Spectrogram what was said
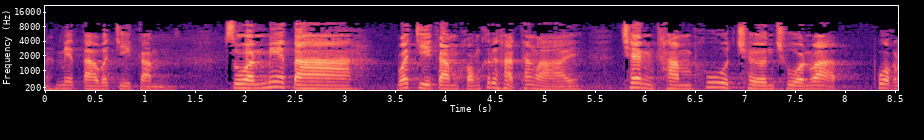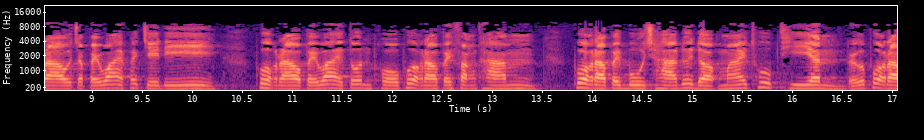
นะเมตตาวจีกรรม ส่วนเมตตาวจีกรรมของเครือขัดทั้งหลาย เช่นคำพูดเชิญชวนว่าพวกเราจะไปไหว้พระเจดีย์พวกเราไปไหว้ต้นโพ พวกเราไปฟังธรรม พวกเราไปบูชาด้วยดอกไม้ทูบเทียน หรือพวกเรา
